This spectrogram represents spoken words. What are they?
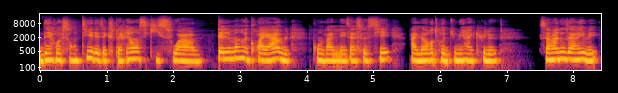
des ressentis et des expériences qui soient tellement incroyables qu'on va les associer à l'ordre du miraculeux. Ça va nous arriver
